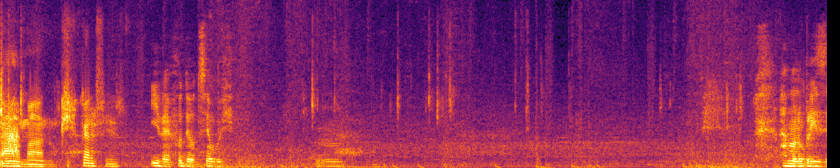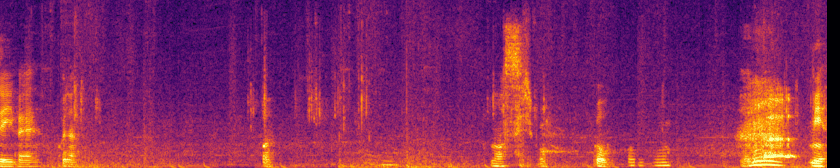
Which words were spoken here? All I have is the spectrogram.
Ah, mano, o que o cara fez? Ih, velho, fodeu, tô sem bush. Hum. Ah, mano, brisei, velho. Cuidado. Ó. Nossa, gol. gol. Minha.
